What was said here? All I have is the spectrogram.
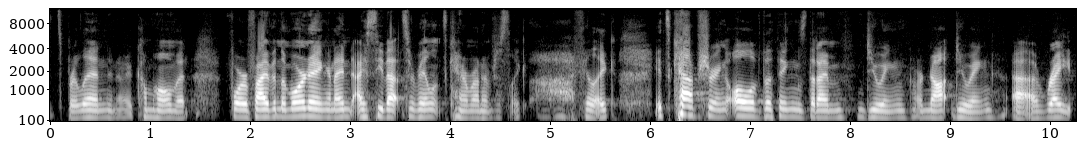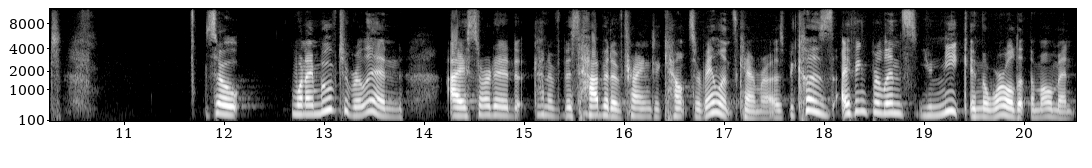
it's Berlin, you know, I come home at four or five in the morning and I, I see that surveillance camera and I'm just like, oh, I feel like it's capturing all of the things that I'm doing or not doing uh, right. So when I moved to Berlin, I started kind of this habit of trying to count surveillance cameras because I think Berlin's unique in the world at the moment,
